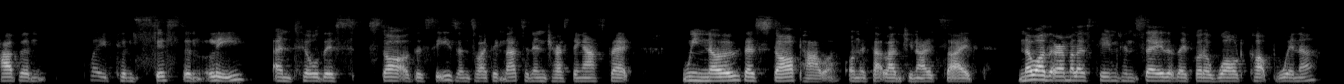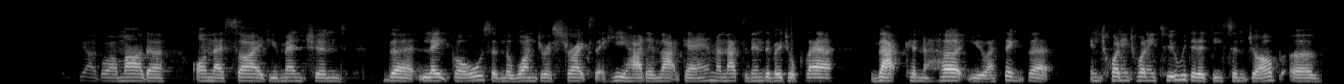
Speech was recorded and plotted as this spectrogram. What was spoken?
haven't played consistently until this start of the season. So I think that's an interesting aspect. We know there's star power on this Atlanta United side. No other MLS team can say that they've got a World Cup winner in Thiago Almada on their side. You mentioned the late goals and the wondrous strikes that he had in that game. And that's an individual player that can hurt you. I think that in 2022, we did a decent job of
